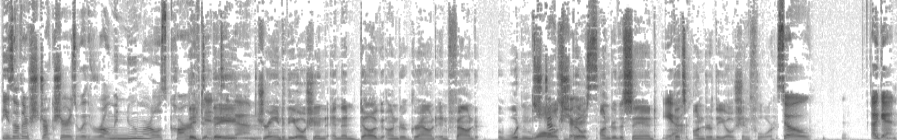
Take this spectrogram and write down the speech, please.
these other structures with Roman numerals carved they d- into they them. drained the ocean and then dug underground and found wooden walls Structures. built under the sand Yeah. that's under the ocean floor so again,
